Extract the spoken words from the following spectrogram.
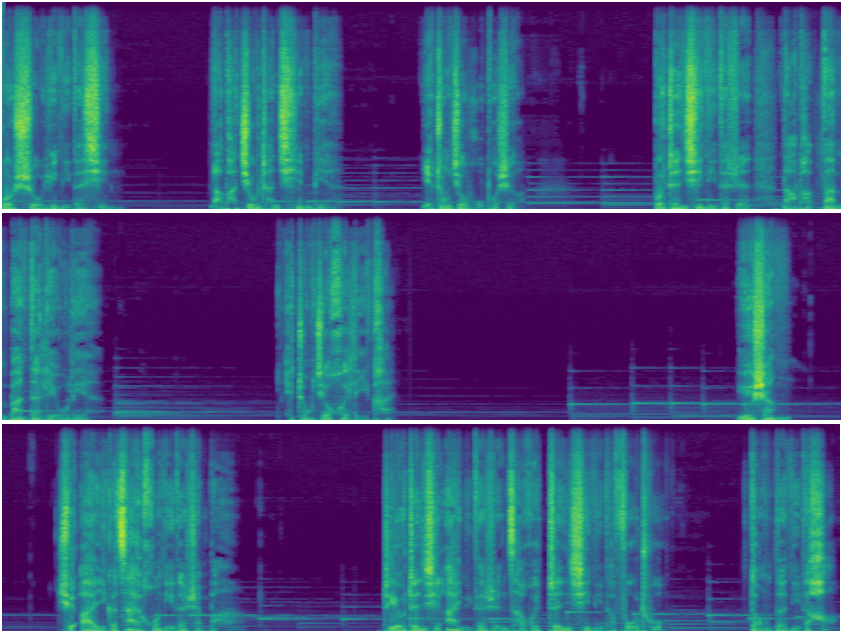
不属于你的心，哪怕纠缠千遍，也终究捂不热。不珍惜你的人，哪怕万般的留恋，也终究会离开。余生，去爱一个在乎你的人吧。只有真心爱你的人，才会珍惜你的付出，懂得你的好。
